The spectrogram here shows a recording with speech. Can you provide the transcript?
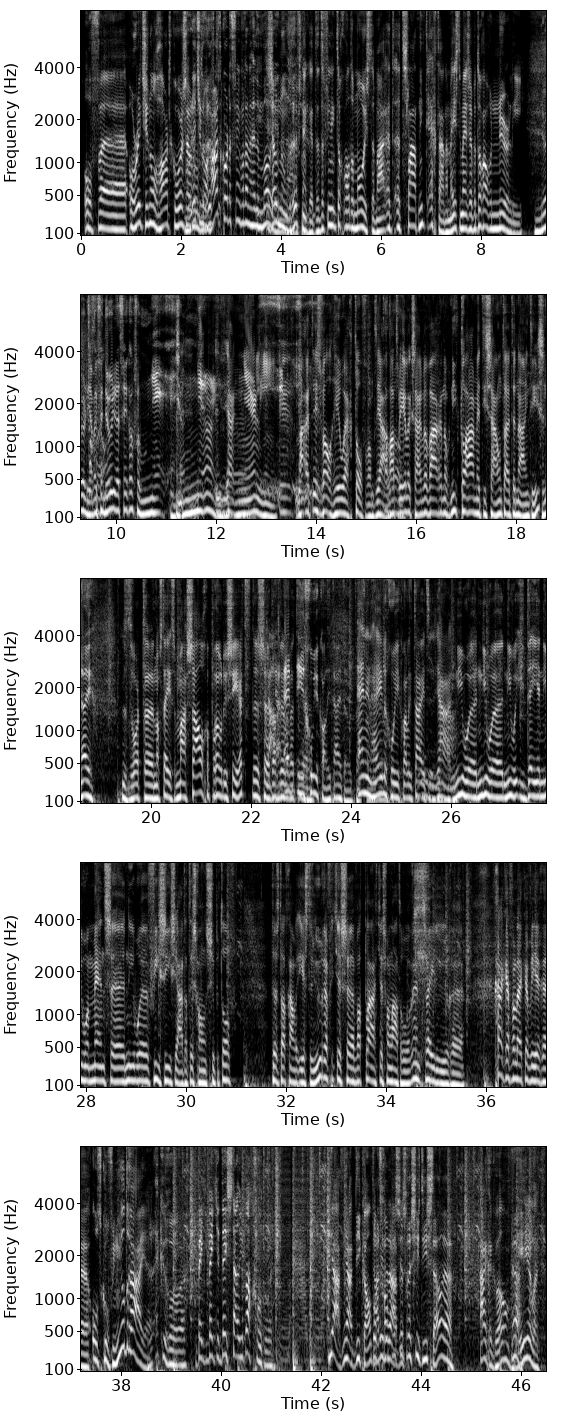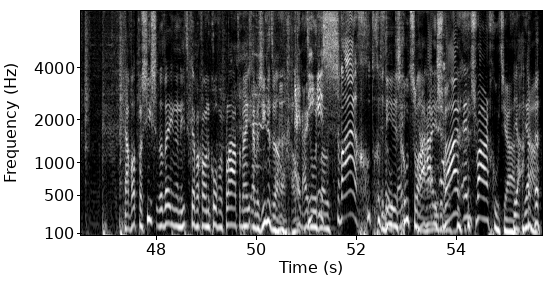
Of eh, original hardcore, zo Original Ruf- hardcore, dat vind ik wel een hele mooie. Zo noemt het. Dat vind ik toch wel de mooiste. Maar het, het slaat niet echt aan. De meeste mensen hebben het toch over Nurly. Nurly. Ja, maar ik vind Nurly, dat vind ik ook zo... Nee, zo Nurly. Ja, Nearly. Maar het is wel heel erg tof. Want ja, laten we eerlijk zijn. We waren nog niet klaar met die sound uit de 90s. Nee, Het wordt eh, nog steeds massaal geproduceerd. Dus eh, dat ja, willen we en in goede kwaliteit ook. En in hele goede kwaliteit. Ja, nieuwe, nieuwe, nieuwe ideeën, nieuwe mensen, nieuwe visies. Ja, dat is gewoon super tof. Dus dat gaan we eerste uur eventjes eh, wat plaatjes van laten horen. En tweede uur eh, ga ik even lekker weer eh oldschool vinyl draaien. Lekker hoor. Beetje, beetje deze stijl je op de achtergrond hoor. Ja, ja die kant Ja, op het is gewoon inderdaad. precies, Dus precies die stijl, ja. eigenlijk wel. Ja. Heerlijk. Ja, wat precies, dat weet ik nog niet. Ik heb er gewoon een koffer platen mee en we zien het wel. En die het loopt. is zwaar goed gevuld. Die is goed zwaar. Ja, hij is zwaar en zwaar goed, ja. Ja. ja.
